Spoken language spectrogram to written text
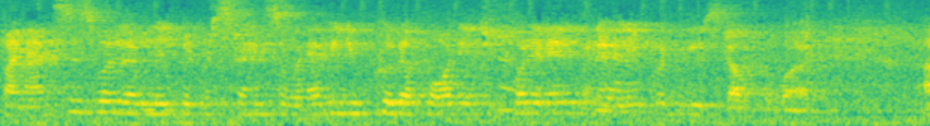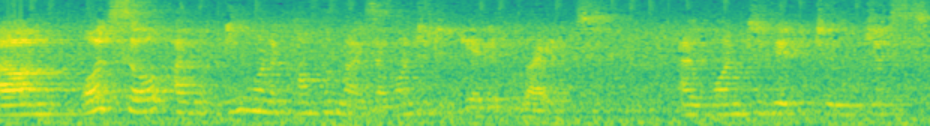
finances were a little bit restrained, so whenever you could afford it, you put it in, whenever you couldn't, you stopped the work. Um, also, I didn't want to compromise, I wanted to get it right. I wanted it to just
